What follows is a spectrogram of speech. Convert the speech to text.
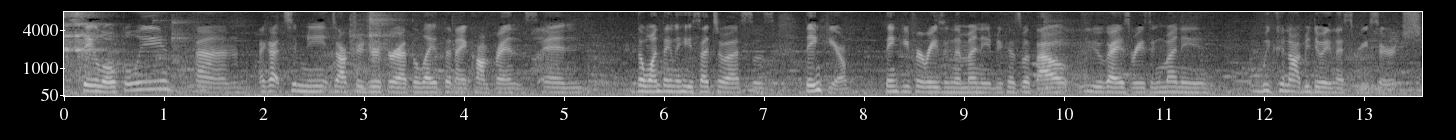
stay locally. Um, I got to meet Dr. Druker at the Light the Night conference, and the one thing that he said to us was, "Thank you, thank you for raising the money because without you guys raising money, we could not be doing this research."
